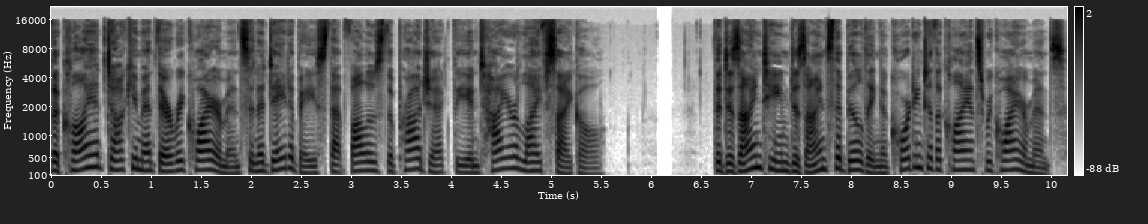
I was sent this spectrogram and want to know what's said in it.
The client document their requirements in a database that follows the project the entire life cycle. The design team designs the building according to the client's requirements.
